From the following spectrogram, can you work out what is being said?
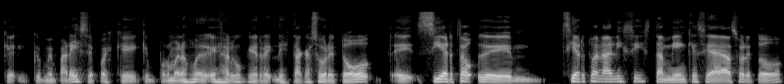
que, que, me parece, pues, que, que, por lo menos es algo que destaca sobre todo eh, cierto, eh, cierto análisis también que se da sobre todo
